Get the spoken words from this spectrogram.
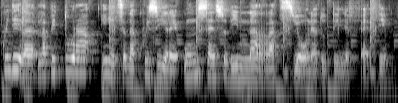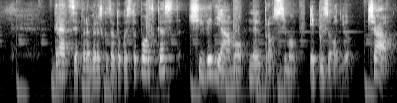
Quindi la, la pittura inizia ad acquisire un senso di narrazione a tutti gli effetti. Grazie per aver ascoltato questo podcast, ci vediamo nel prossimo episodio. Ciao!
